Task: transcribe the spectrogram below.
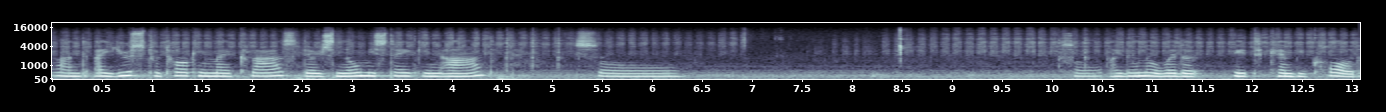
And I used to talk in my class. There is no mistake in art. So so I don't know whether it can be called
